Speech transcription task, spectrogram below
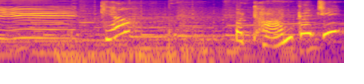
जीत क्या? पठान का जिन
